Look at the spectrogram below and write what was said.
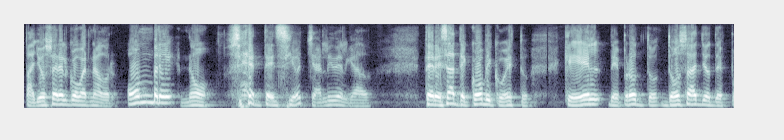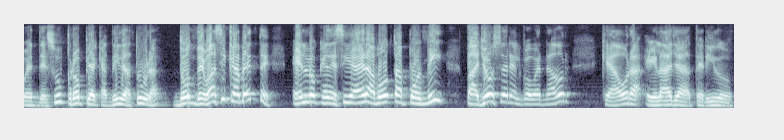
para yo ser el gobernador. Hombre, no. Sentenció Charlie Delgado. Interesante, cómico esto que él de pronto, dos años después de su propia candidatura, donde básicamente él lo que decía era vota por mí para yo ser el gobernador, que ahora él haya tenido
